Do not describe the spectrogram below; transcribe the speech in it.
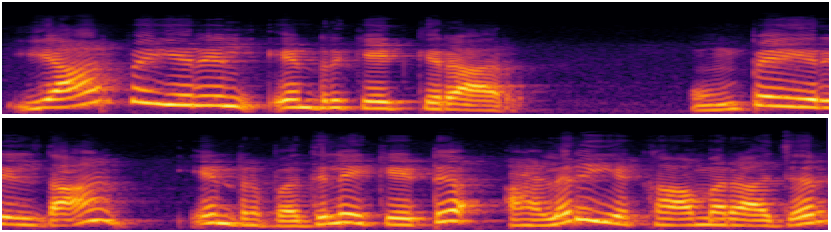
யார் பெயரில்? என்று கேட்கிறார். உன் பெயரில்தான் என்ற பதிலை கேட்டு அலறிய காமராஜர்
